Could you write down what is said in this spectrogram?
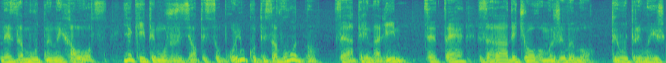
незамутнений хаос, який ти можеш взяти з собою куди завгодно. Це адреналін, це те, заради чого ми живемо. Ти отримаєш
